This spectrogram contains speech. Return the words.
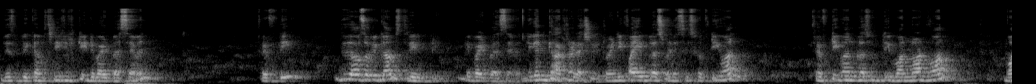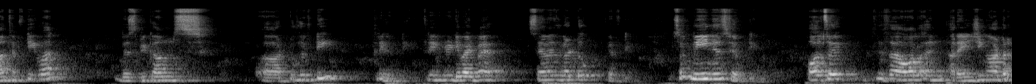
this becomes 350 divided by 7 50 this also becomes 350 divided by 7 you can calculate actually. 25 plus 26 51 51 plus 51 not 1 151 this becomes uh, 250 350 350 divided by 7 is equal to 50 so mean is 50 also these are all in arranging order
